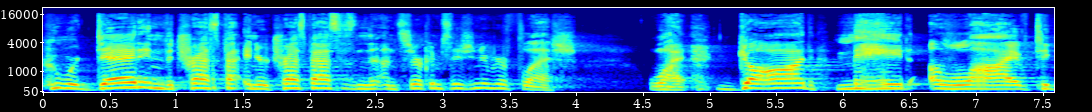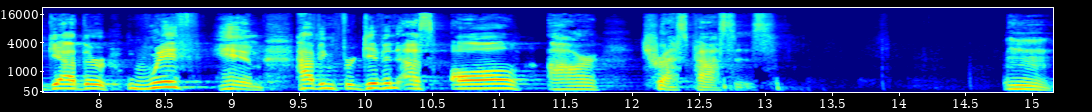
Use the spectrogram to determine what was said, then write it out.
who were dead in the trespass in your trespasses and the uncircumcision of your flesh, what? God made alive together with him, having forgiven us all our trespasses. Mm.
